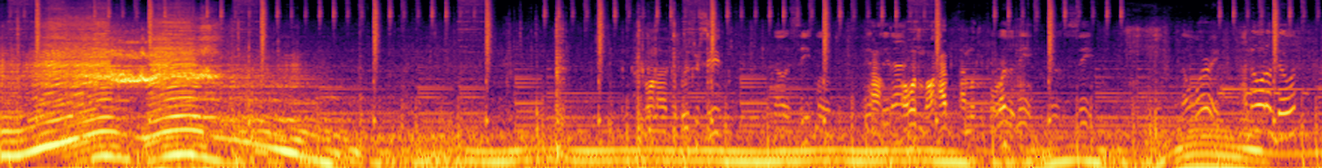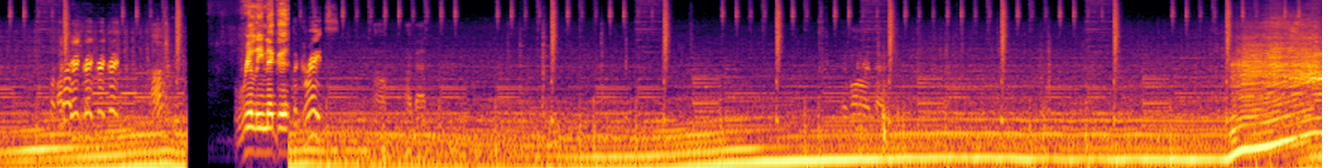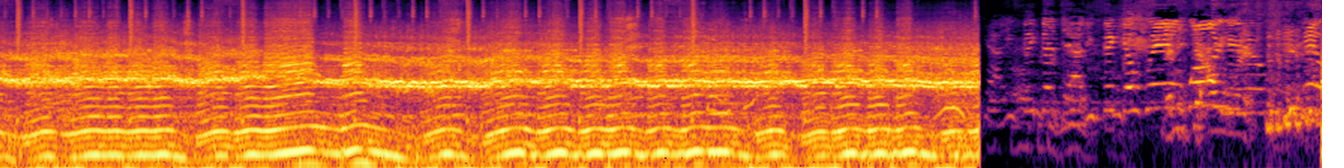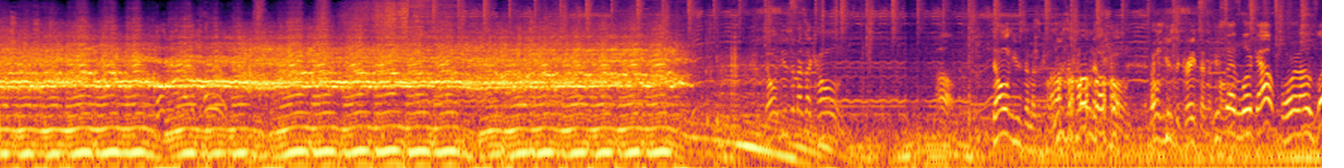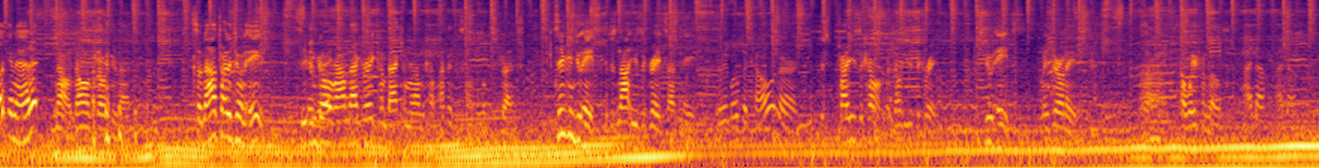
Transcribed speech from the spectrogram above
Really, nigga? The grates. Said look out for it. I was looking at it. No, don't don't do that. so now try to do an eight. So you can go around that grate, come back, come around the cone. I think this cone's a little stretch. See if you can do eight, just not use the grates as an eight. Do we move the cone or? Just try to use the cone, but don't use the grate. Do eights. Make your own eights. Away from those. I know, I know.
